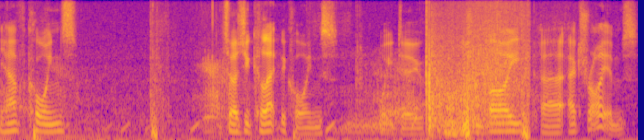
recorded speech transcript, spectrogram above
you have coins. So as you collect the coins, what you do, you buy uh, extra items.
